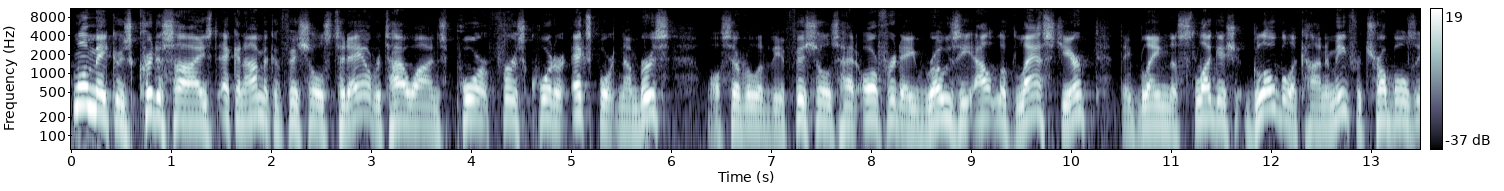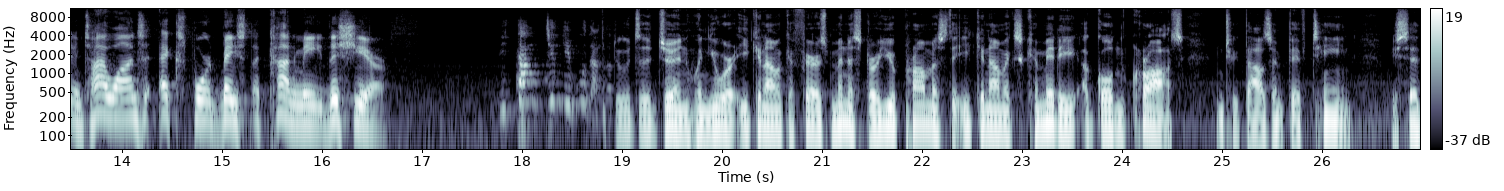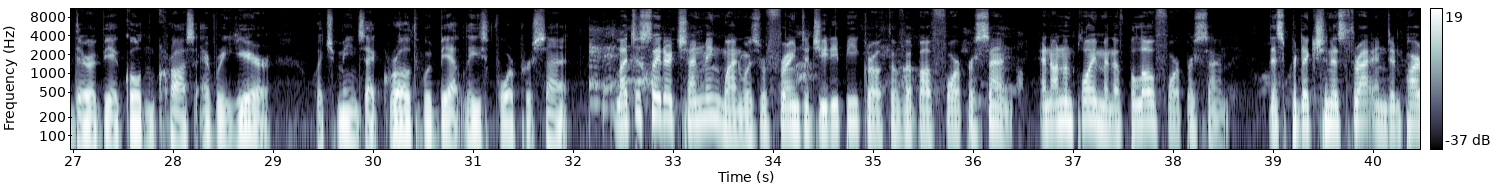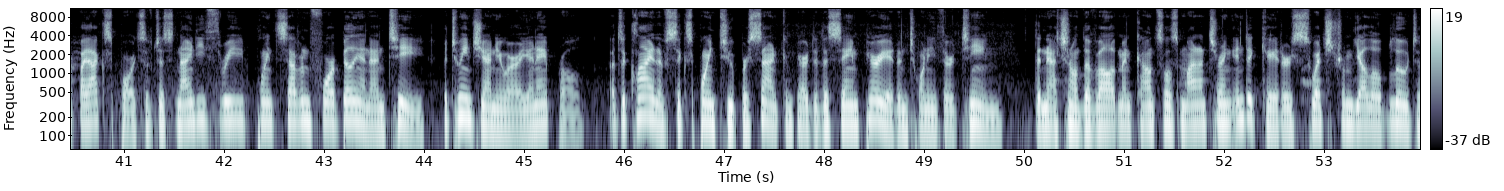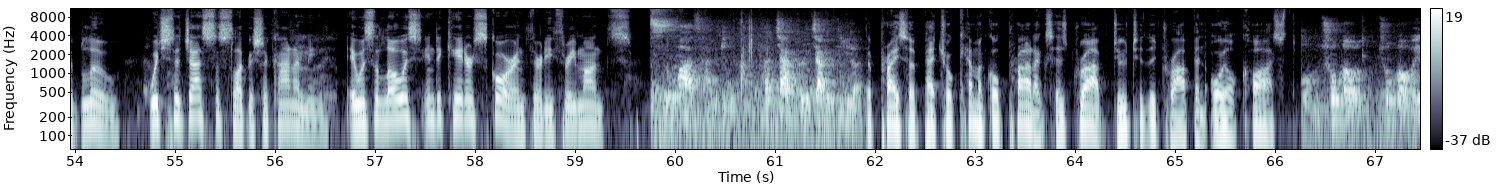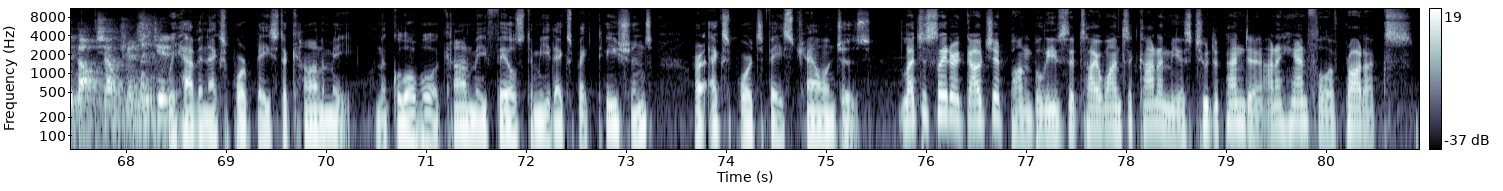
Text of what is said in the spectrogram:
Lawmakers criticized economic officials today over Taiwan's poor first quarter export numbers. While several of the officials had offered a rosy outlook last year, they blamed the sluggish global economy for troubles in Taiwan's export based economy this year. Duh Tyzz-jiun, when you were Economic Affairs Minister, you promised the Economics Committee a Golden Cross in 2015. You said there would be a Golden Cross every year which means that growth would be at least 4%. Legislator Chen Ming-wen was referring to GDP growth of above 4% and unemployment of below 4%. This prediction is threatened in part by exports of just 93.74 billion NT between January and April, a decline of 6.2% compared to the same period in 2013. The National Development Council's monitoring indicators switched from yellow blue to blue, which suggests a sluggish economy. It was the lowest indicator score in 33 months. The price of petrochemical products has dropped due to the drop in oil cost. We have an export based economy. When the global economy fails to meet expectations, our exports face challenges. Legislator Gao Jyh-peng believes that Taiwan's economy is too dependent on a handful of products.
